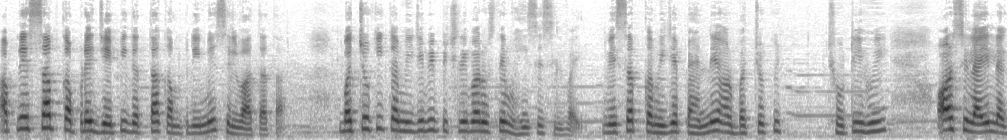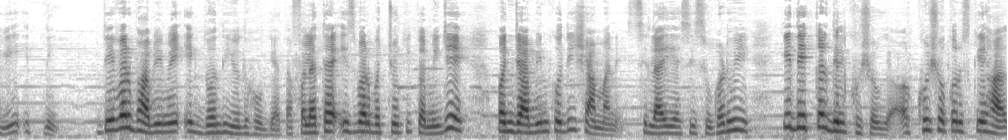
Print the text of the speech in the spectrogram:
अपने सब कपड़े जेपी दत्ता कंपनी में सिलवाता था। बच्चों की कमीजें भी पिछली बार उसने वहीं से सिलवाई। वे सब कमीजें पहनने और बच्चों की छोटी हुई और सिलाई लगी इतनी। देवर भाभी में एक द्वंद युद्ध हो गया था। फलतः इस बार बच्चों की कमीजें पंजाबीन को दी श्यामा ने सिलाई ऐसी सुगढ़ हुई कि देखकर दिल खुश हो गया और खुश होकर उसके हाथ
